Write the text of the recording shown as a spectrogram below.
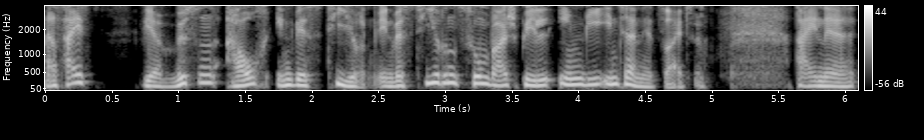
Das heißt, wir müssen auch investieren. Investieren zum Beispiel in die Internetseite. Eine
